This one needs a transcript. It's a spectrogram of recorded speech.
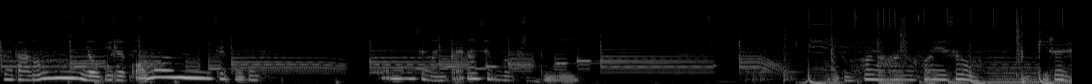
그 다음 여기를 검은색으로 검은색 아니 빨간색으로 하고 싶은데. 이거 허여 허여 허해서 여기를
